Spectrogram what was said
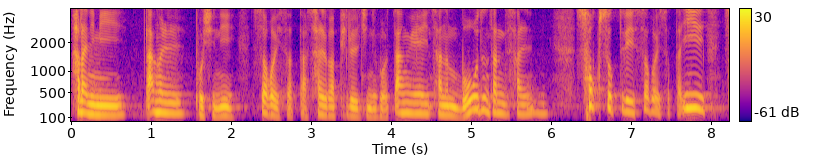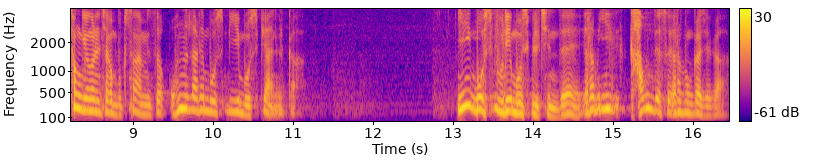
하나님이 땅을 보시니 썩어 있었다. 살과 피를 지니고 땅 위에 사는 모든 사람들의 삶이 속속들이 썩어 있었다. 이 성경을 제가 묵상하면서 오늘날의 모습이 이 모습이 아닐까. 이 모습이 우리의 모습일지인데 여러분 이 가운데서 여러분과 제가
